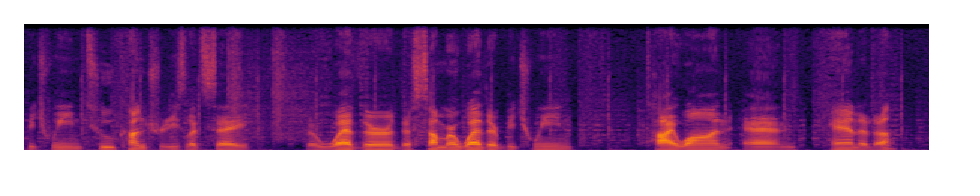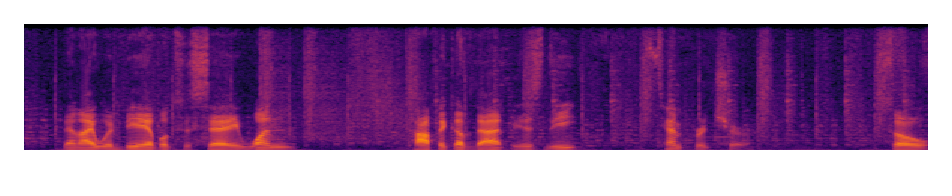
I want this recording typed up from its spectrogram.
between two countries, let's say the weather, the summer weather between Taiwan and Canada, then I would be able to say one topic of that is the temperature. So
